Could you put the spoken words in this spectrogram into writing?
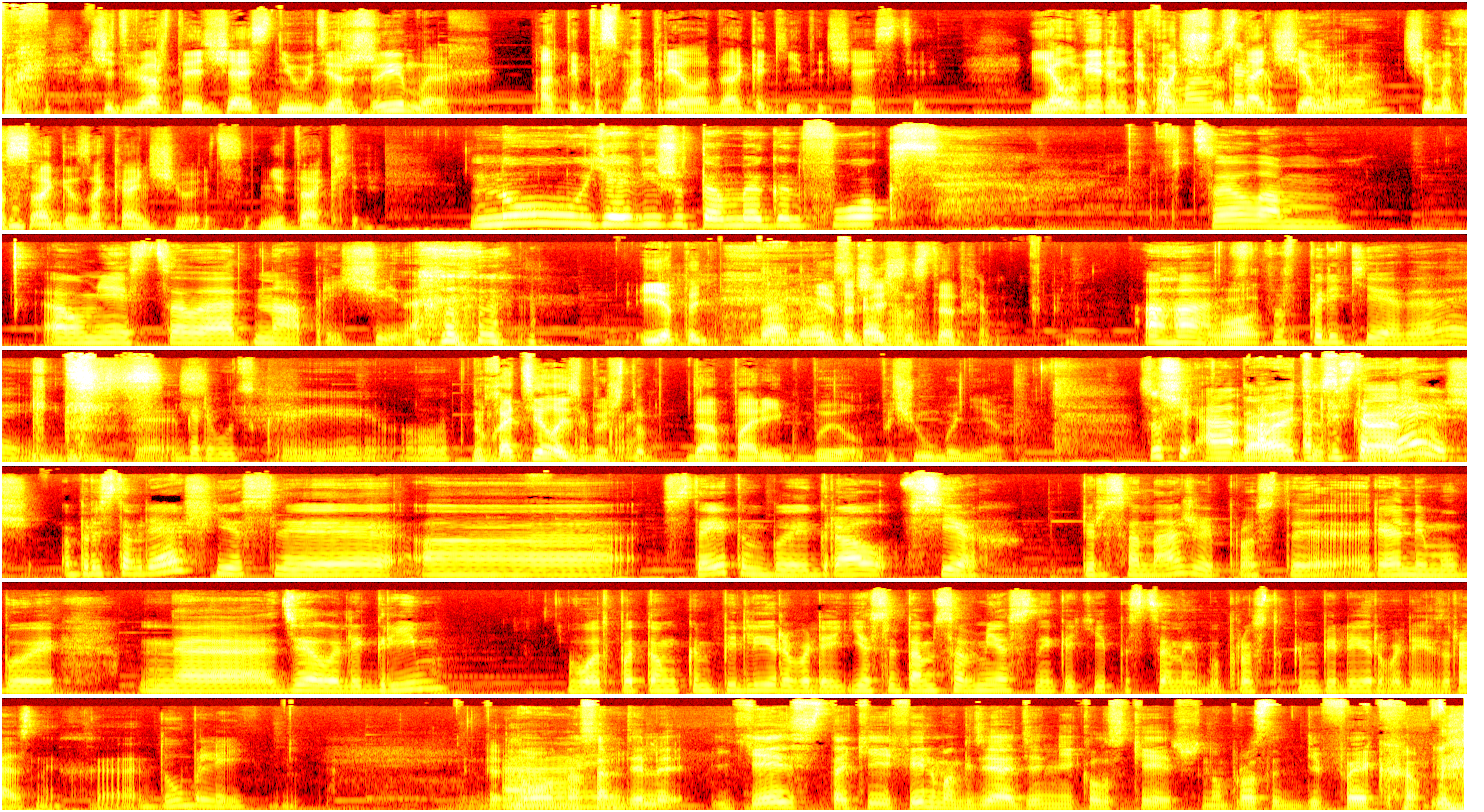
четвертая часть неудержимых, а ты посмотрела, да, какие-то части? я уверен, ты хочешь узнать, чем, чем эта сага заканчивается, не так ли? Ну, я вижу там Меган Фокс. В целом, а у меня есть целая одна причина. И это, да, это Джейсон Стэтхэм. Ага, вот. в, в парике, да, из голливудской Ну, хотелось бы, чтобы, да, парик был. Почему бы нет? Слушай, а, а, а представляешь, а представляешь, если а, Стейтем бы играл всех персонажей, просто реально ему бы а, делали грим, вот, потом компилировали, если там совместные какие-то сцены, бы просто компилировали из разных э, дублей. Ну, а, на самом деле, есть такие фильмы, где один Николас Кейдж, но просто дефейком.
